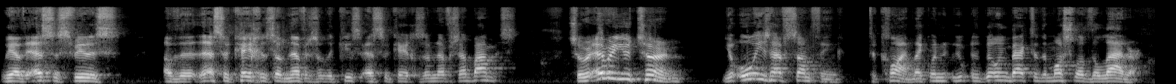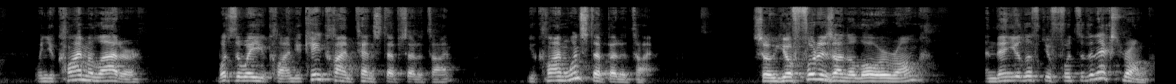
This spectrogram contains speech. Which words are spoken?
We have the Esa Spheres of the, the Esa Keches of Nefesh Alikis, Esa Keches of Nefesh Abamis. So wherever you turn, you always have something to climb. Like when going back to the muscle of the ladder, when you climb a ladder, what's the way you climb? You can't climb 10 steps at a time. You climb one step at a time. So your foot is on the lower rung, and then you lift your foot to the next rung.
